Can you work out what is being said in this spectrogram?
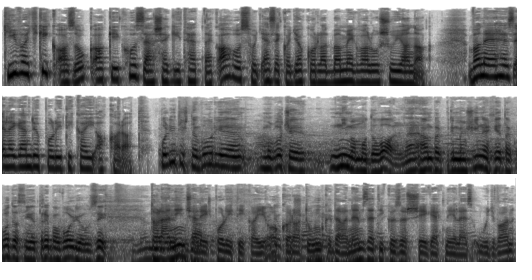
Ki vagy kik azok, akik hozzásegíthetnek ahhoz, hogy ezek a gyakorlatban megvalósuljanak? Van-e ehhez elegendő politikai akarat? Politične volje mogoče nimamo dovolj, ne? ampak pri manjšinah je tako, da si je treba voljo vzeti. Talán nincs elég politikai akaratunk, de a nemzeti közösségeknél ez úgy van,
